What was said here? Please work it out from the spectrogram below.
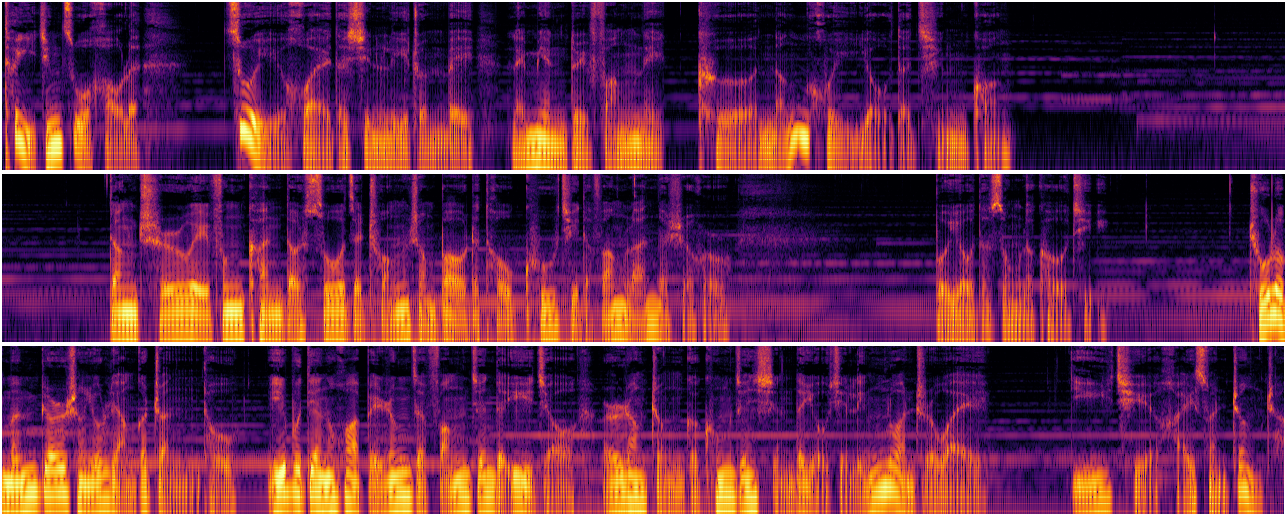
他已经做好了最坏的心理准备，来面对房内可能会有的情况。当池卫峰看到缩在床上抱着头哭泣的方兰的时候，不由得松了口气。除了门边上有两个枕头，一部电话被扔在房间的一角，而让整个空间显得有些凌乱之外，一切还算正常。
